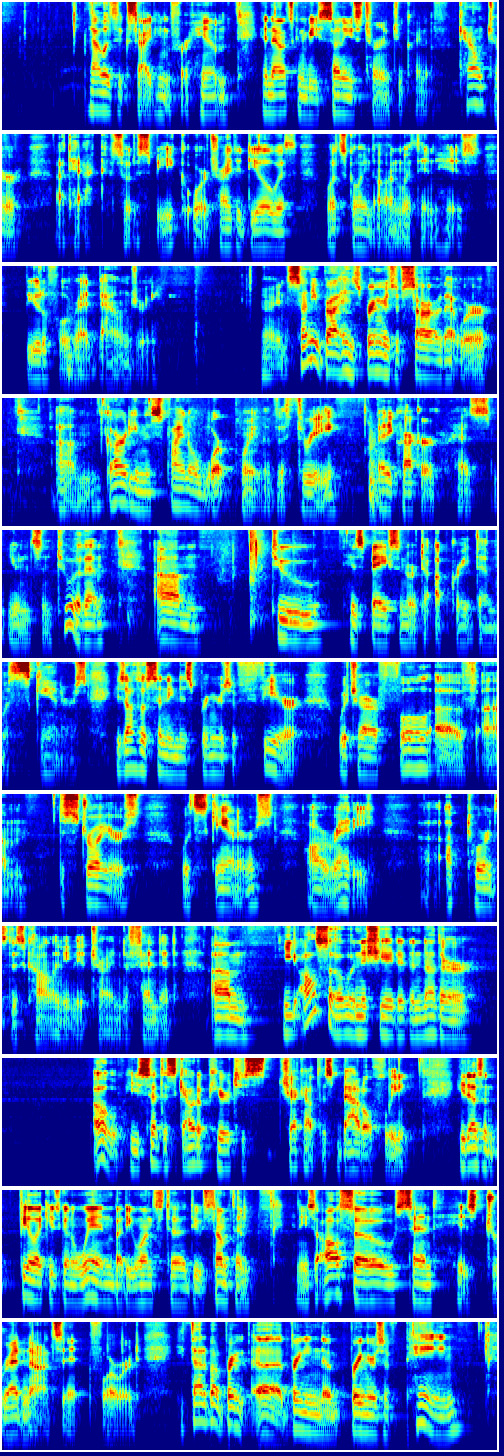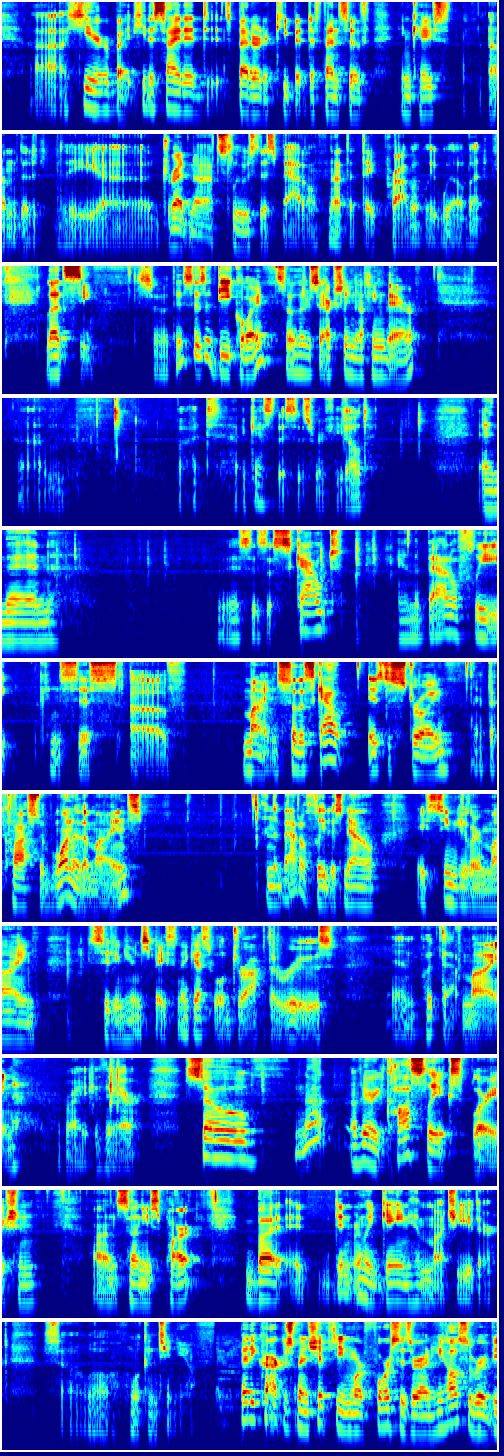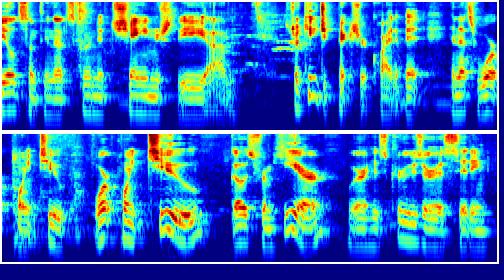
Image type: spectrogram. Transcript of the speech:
that was exciting for him. And now it's going to be Sunny's turn to kind of counter attack, so to speak, or try to deal with what's going on within his beautiful red boundary. All right, Sunny brought his Bringers of Sorrow that were um, guarding this final warp point of the three. Betty Crocker has units in two of them um, to his base in order to upgrade them with scanners. He's also sending his Bringers of Fear, which are full of um, destroyers with scanners already uh, up towards this colony to try and defend it. Um, he also initiated another. Oh, he sent a scout up here to check out this battle fleet. He doesn't feel like he's going to win, but he wants to do something. And he's also sent his dreadnoughts forward. He thought about bring, uh, bringing the Bringers of Pain uh, here, but he decided it's better to keep it defensive in case um, the, the uh, dreadnoughts lose this battle. Not that they probably will, but let's see. So this is a decoy, so there's actually nothing there. Um, but I guess this is revealed. And then this is a scout, and the battle fleet consists of mines. So the scout is destroyed at the cost of one of the mines, and the battle fleet is now a singular mine sitting here in space. And I guess we'll drop the ruse and put that mine right there. So not a very costly exploration on Sunny's part, but it didn't really gain him much either. So we'll, we'll continue. Betty Crocker's been shifting more forces around. He also revealed something that's going to change the um, strategic picture quite a bit, and that's Warp Point 2. Warp Point 2 goes from here, where his cruiser is sitting,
